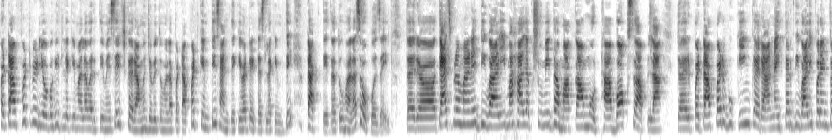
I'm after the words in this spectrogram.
फटाफट व्हिडिओ बघितले की मला वरती मेसेज करा. म्हणजे मी तुम्हाला पटापट किमती सांगते किंवा टेटसला किमती टाकते. तर तुम्हाला सोपं जाईल. तर त्याचप्रमाणे दिवाळी महालक्ष्मी धमाका मोठा बॉक्स आपला. तर पटापट बुकिंग करा नाहीतर दिवाळीपर्यंत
